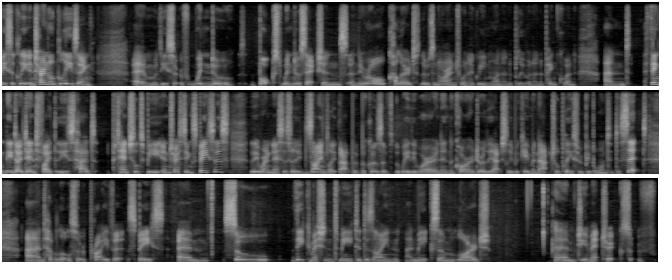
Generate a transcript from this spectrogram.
basically internal glazing um, with these sort of window boxed window sections, and they were all coloured. There was an orange one, a green one, and a blue one, and a pink one. And I think they'd identified that these had potential to be interesting spaces. They weren't necessarily designed like that, but because of the way they were and in the corridor, they actually became a natural place where people wanted to sit and have a little sort of private space. Um, so they commissioned me to design and make some large um, geometric sort of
